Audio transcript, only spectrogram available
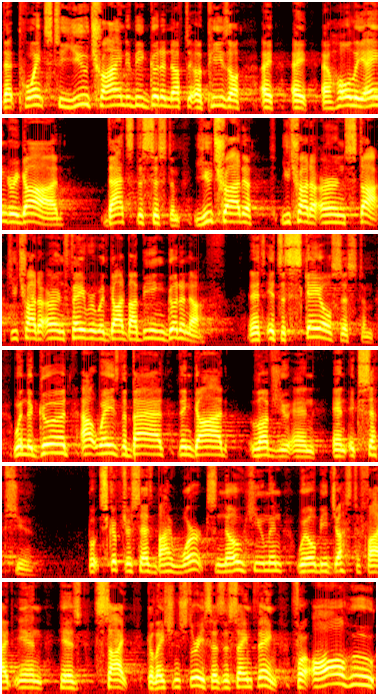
that points to you trying to be good enough to appease a, a, a, a holy, angry God, that's the system. You try, to, you try to earn stock. You try to earn favor with God by being good enough. And it's, it's a scale system. When the good outweighs the bad, then God loves you and, and accepts you. But scripture says, by works, no human will be justified in his sight. Galatians 3 says the same thing. For all who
